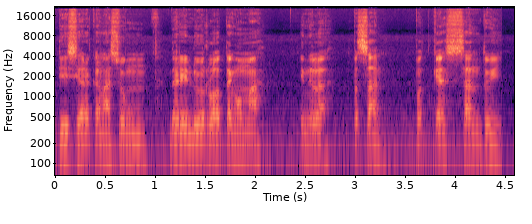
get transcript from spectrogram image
Disiarkan langsung dari Ndur Loteng Omah. Inilah pesan podcast santuy.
